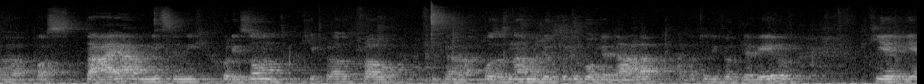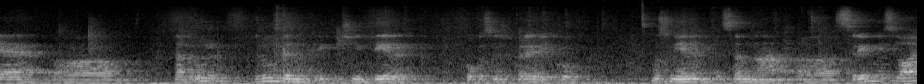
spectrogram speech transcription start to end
uh, postaja miselnih horizont, ki pravzaprav ga lahko zaznamo že v poljubo gledala, ali pa tudi v plevelu, kjer je uh, ta druž, družbeno-kritični del, kot sem že prej rekel, usmerjen predvsem na uh, srednji sloj.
